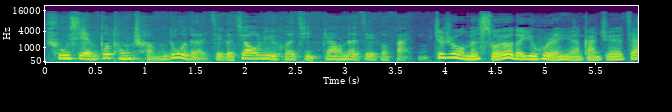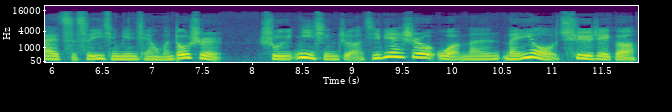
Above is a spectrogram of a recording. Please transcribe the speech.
出现不同程度的这个焦虑和紧张的这个反应。就是我们所有的医护人员，感觉在此次疫情面前，我们都是属于逆行者。即便是我们没有去这个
